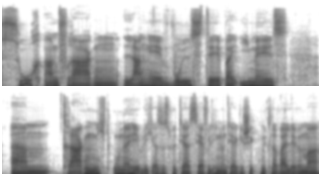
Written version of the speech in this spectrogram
Suchanfragen, lange Wulste bei E-Mails ähm, tragen nicht unerheblich, also es wird ja sehr viel hin und her geschickt mittlerweile, wenn man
